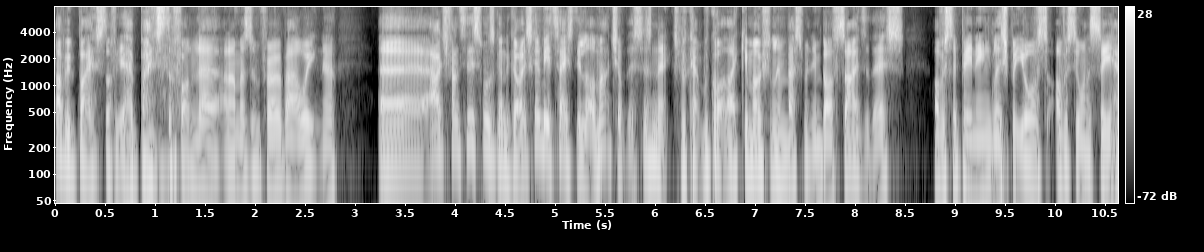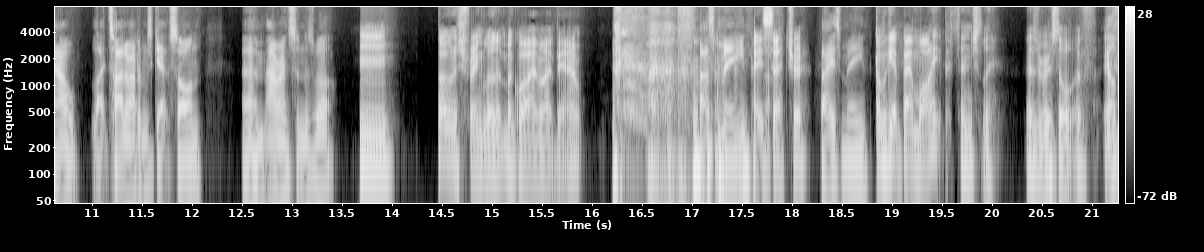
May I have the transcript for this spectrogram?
I've been buying stuff, yeah, buying stuff on, uh, on Amazon for about a week now. Uh, how do you fancy this one's going to go? It's going to be a tasty little matchup, this, isn't it? 'Cause we've got, we've got like emotional investment in both sides of this. Obviously, being English, but you obviously want to see how like Tyler Adams gets on, um, Aaronson as well. Hmm. bonus for England that Maguire might be out, That's mean. etc. that is mean. And we get Ben White potentially as a result of. It'll,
